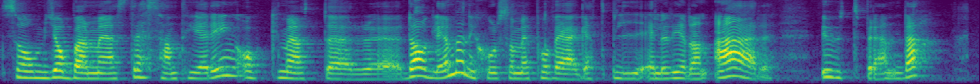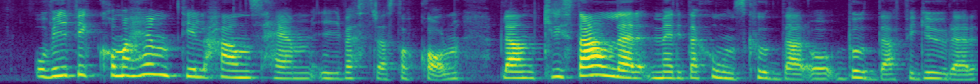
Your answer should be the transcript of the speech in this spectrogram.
som jobbar med stresshantering och möter eh, dagliga människor som är på väg att bli eller redan är utbrända. Och vi fick komma hem till hans hem i västra Stockholm bland kristaller, meditationskuddar och buddha-figurer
